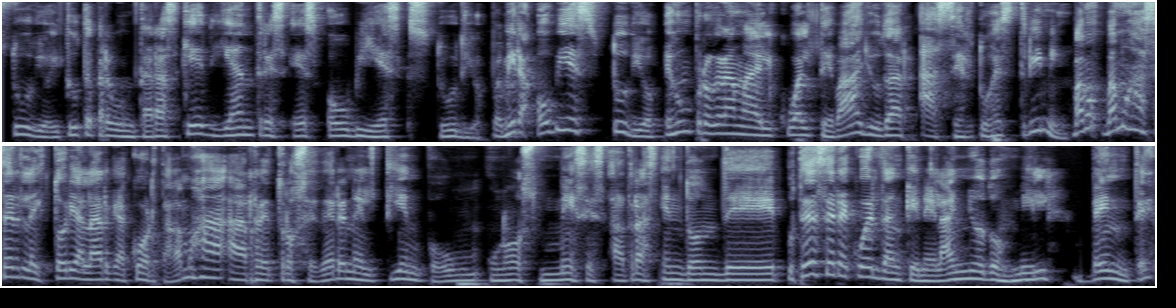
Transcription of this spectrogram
Studio y tú te preguntarás qué diantres es OBS Studio. Pues mira, OBS Studio es un programa el cual te va a ayudar a hacer tus streaming. Vamos, vamos a hacer la historia larga corta, vamos a, retroceder en el tiempo unos meses atrás, en donde ustedes se recuerdan que en el año 2000 2020,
